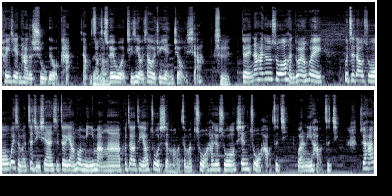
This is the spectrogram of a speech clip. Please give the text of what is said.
推荐他的书给我看，这样子，所以我其实有稍微去研究一下。是，对，那他就是说，很多人会不知道说为什么自己现在是这样，或迷茫啊，不知道自己要做什么，怎么做，他就说先做好自己，管理好自己，所以他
